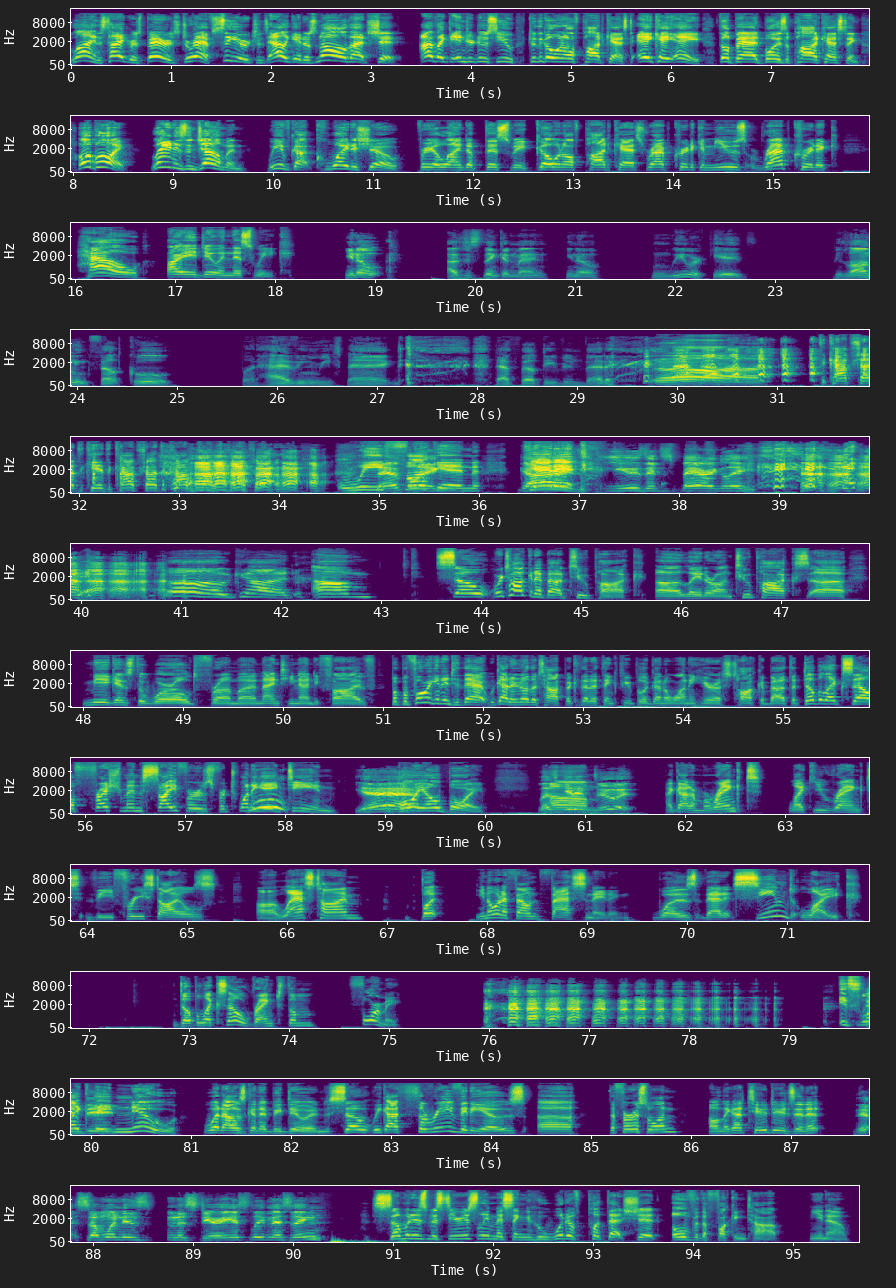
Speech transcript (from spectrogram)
lions, tigers, bears, giraffes, sea urchins, alligators, and all that shit. I'd like to introduce you to the Going Off Podcast, aka the Bad Boys of Podcasting. Oh boy, ladies and gentlemen, we've got quite a show for you lined up this week. Going Off Podcast, Rap Critic and Mues. Rap Critic, how are you doing this week? You know, I was just thinking, man, you know, when we were kids, belonging felt cool, but having respect, that felt even better. Oh, the cop shot the kid, the cop shot the cop, cop, cop shot. Uh, we Sampling. fucking get it. Use it sparingly. oh god. Um so we're talking about Tupac uh later on. Tupac's uh Me Against the World from uh, 1995. But before we get into that, we got another topic that I think people are going to want to hear us talk about. The Double XL Freshman Ciphers for 2018. yeah. Boy oh boy. Let's um, get into it. I got them ranked like you ranked the freestyles uh, last time. But you know what I found fascinating was that it seemed like Double XL ranked them for me. It's like they knew what I was gonna be doing. So we got three videos. Uh, the first one only got two dudes in it. yeah, someone is mysteriously missing. Someone is mysteriously missing who would have put that shit over the fucking top. You know,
